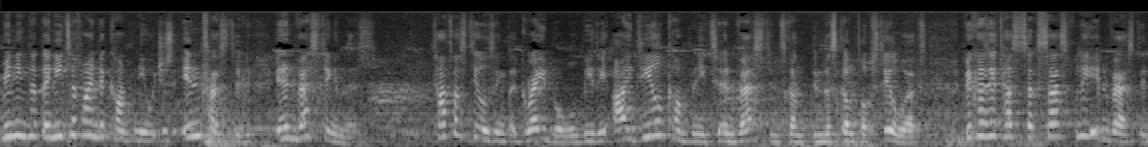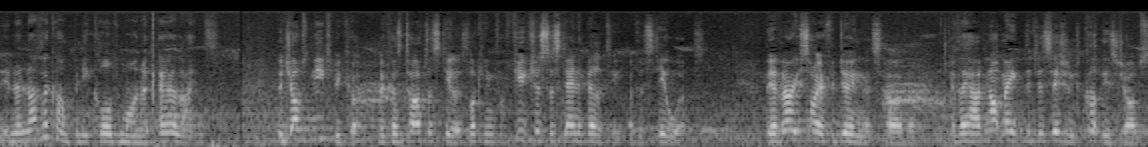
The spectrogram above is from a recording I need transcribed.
meaning that they need to find a company which is interested in investing in this. Tata Steel think that Greybull will be the ideal company to invest in, Scun- in the Scunthorpe Steelworks because it has successfully invested in another company called Monarch Airlines. The jobs need to be cut because Tata Steel is looking for future sustainability of the steelworks. They are very sorry for doing this, however. If they had not made the decision to cut these jobs,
